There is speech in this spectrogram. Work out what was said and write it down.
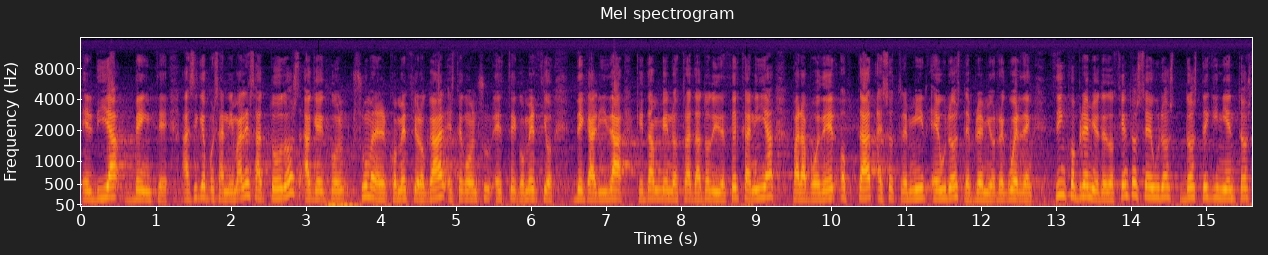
el día 20. Así que pues animales a todos a que consuman el comercio local, este, este comercio de calidad que también nos trata todo y de cercanía para poder optar a esos 3.000 euros de premio. Recuerden, cinco premios de 200 euros, dos de 500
